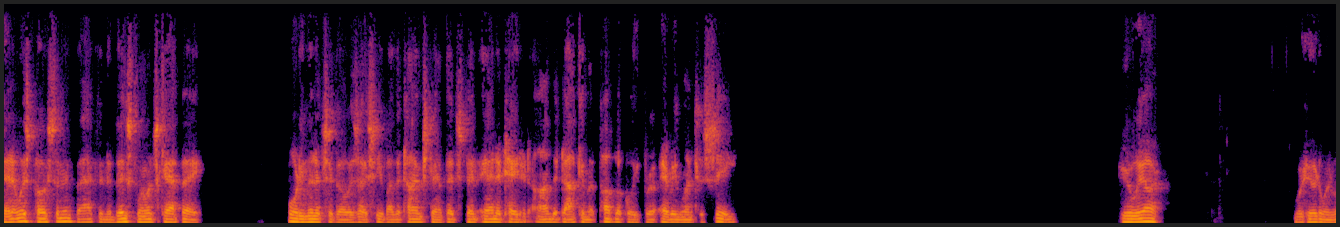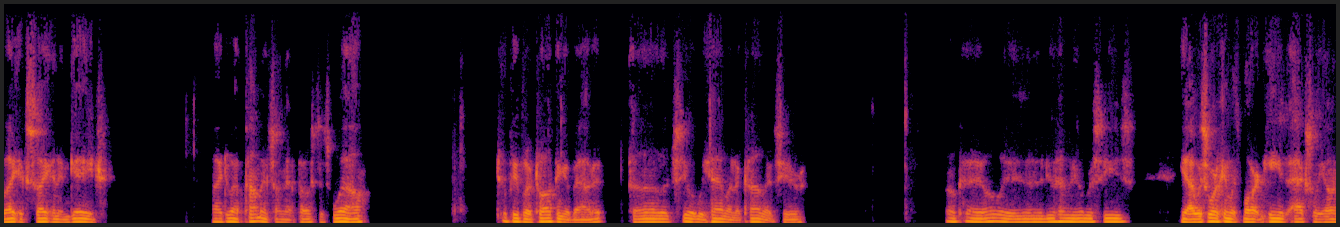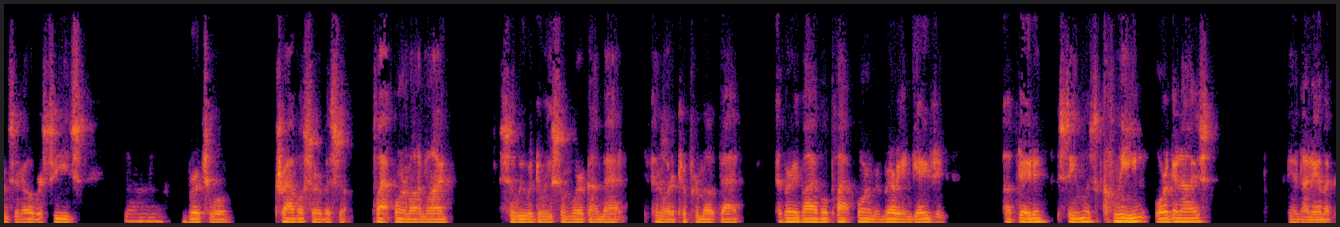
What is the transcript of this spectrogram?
And it was posted, in fact, in the BizFluence Cafe 40 minutes ago, as I see by the timestamp that's been annotated on the document publicly for everyone to see. Here we are. We're here to invite, excite, and engage. I do have comments on that post as well. Two people are talking about it. Uh, let's see what we have on the comments here. Okay, oh, uh, do you have any overseas? Yeah, I was working with Martin. He actually owns an overseas uh, virtual travel service platform online. So we were doing some work on that in order to promote that. A very viable platform and very engaging. Updated, seamless, clean, organized, and dynamic.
